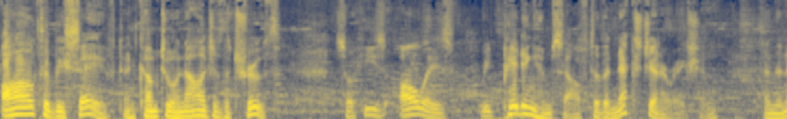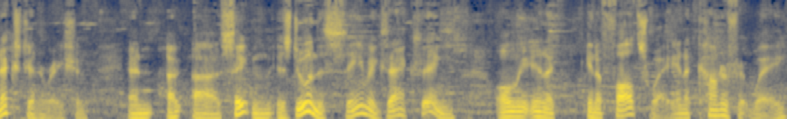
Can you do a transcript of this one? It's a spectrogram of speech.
all to be saved and come to a knowledge of the truth. So he's always repeating himself to the next generation and the next generation. And uh, uh, Satan is doing the same exact thing, only in a in a false way, in a counterfeit way,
